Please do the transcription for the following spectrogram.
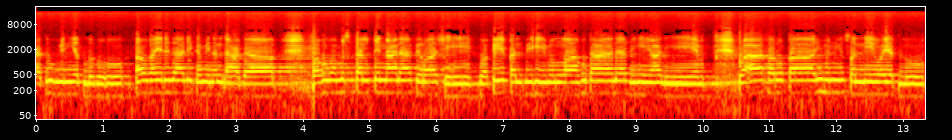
عدو يطلبه. أو غير ذلك من الأعذار. فهو مستلق على فراشه. وفي قلبه ما الله تعالى به عليم. وآخر قائم يصلي ويتلو.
